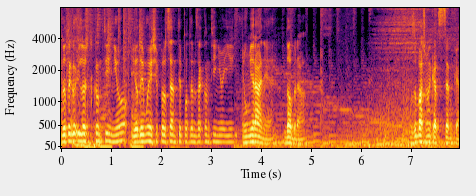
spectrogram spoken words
do tego ilość continue i odejmuje się procenty potem za continue i, i umieranie. Dobra. Zobaczmy cutscenkę.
